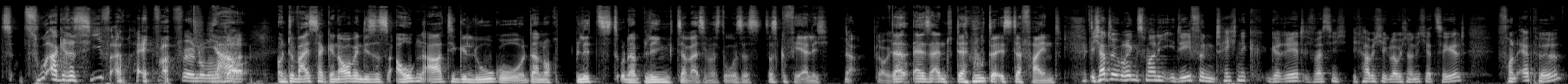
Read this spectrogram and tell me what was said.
zu, aggressiv aber einfach für einen Router. Ja, und du weißt ja genau, wenn dieses augenartige Logo da noch blitzt oder blinkt, dann weißt du, was los ist. Das ist gefährlich. Ja, glaube ich. Da, ist ein, der Router ist der Feind. Ich hatte übrigens mal die Idee für ein Technikgerät, ich weiß nicht, ich habe ich hier, glaube ich, noch nicht erzählt, von Apple.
